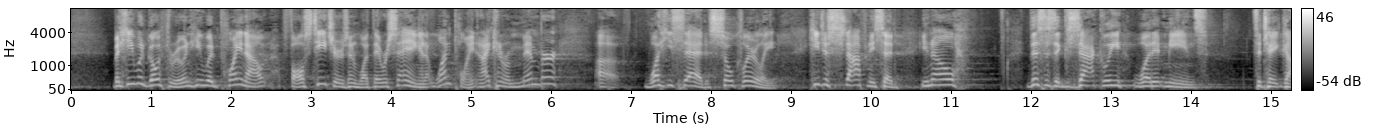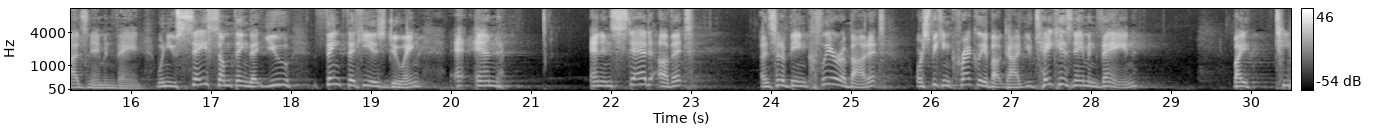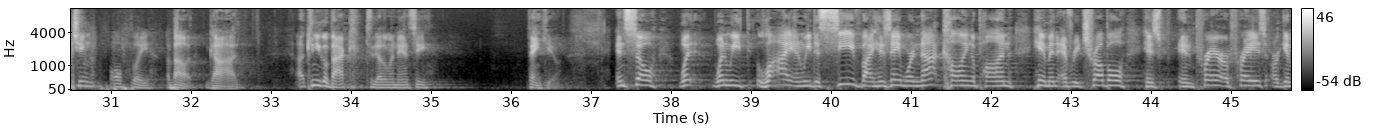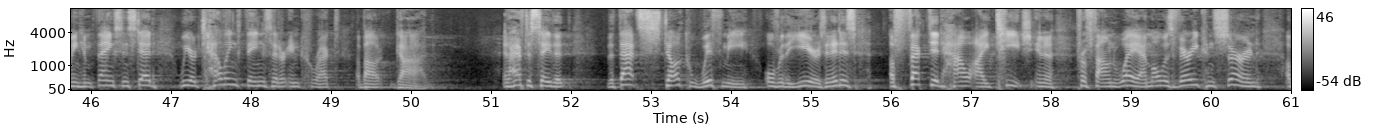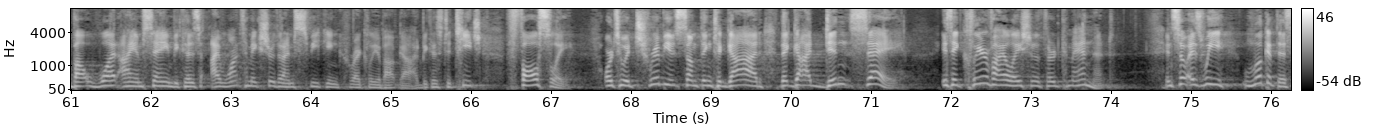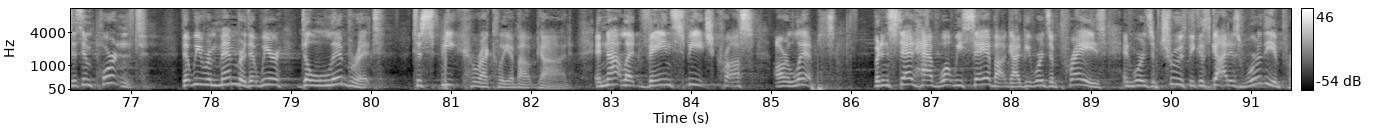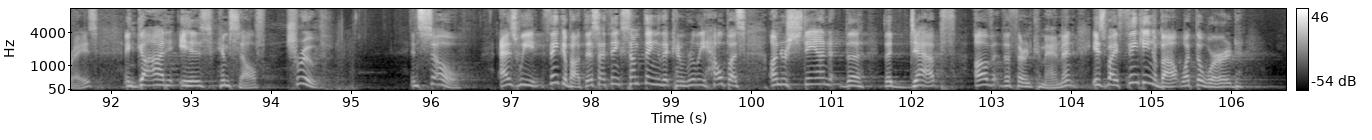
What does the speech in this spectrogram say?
But he would go through and he would point out false teachers and what they were saying. And at one point, and I can remember uh, what he said so clearly, he just stopped and he said, You know, this is exactly what it means to take God's name in vain. When you say something that you think that he is doing, and, and instead of it, instead of being clear about it or speaking correctly about God, you take his name in vain by teaching falsely about God. Uh, can you go back to the other one, Nancy? Thank you. And so, what, when we lie and we deceive by his name, we're not calling upon him in every trouble, his, in prayer or praise, or giving him thanks. Instead, we are telling things that are incorrect about God. And I have to say that that, that stuck with me over the years, and it has affected how I teach in a profound way. I'm always very concerned about what I am saying because I want to make sure that I'm speaking correctly about God. Because to teach falsely or to attribute something to God that God didn't say is a clear violation of the third commandment. And so, as we look at this, it's important that we remember that we're deliberate to speak correctly about God and not let vain speech cross our lips but instead have what we say about God be words of praise and words of truth because God is worthy of praise and God is Himself truth. And so, as we think about this, I think something that can really help us understand the, the depth of the third commandment is by thinking about what the word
